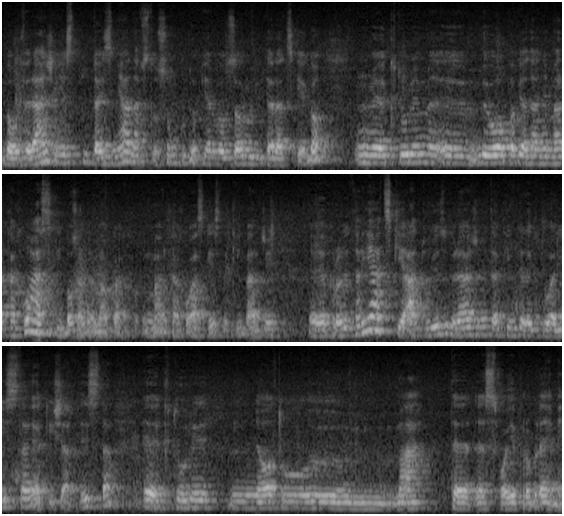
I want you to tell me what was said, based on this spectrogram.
bo wyraźnie jest tutaj zmiana w stosunku do pierwowzoru literackiego, m, którym e, było opowiadanie Marka Chłaski. Bohater Marka, Marka Chłaski jest taki bardziej e, proletariacki, a tu jest wyraźnie taki intelektualista, jakiś artysta, e, który mm, no, tu mm, ma te, te swoje problemy.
